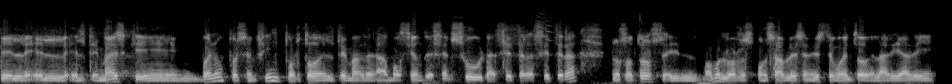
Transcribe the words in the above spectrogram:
El, el, tema es que, bueno, pues en fin, por todo el tema de la moción de censura, etcétera, etcétera, nosotros, vamos, los responsables en este momento del área de,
